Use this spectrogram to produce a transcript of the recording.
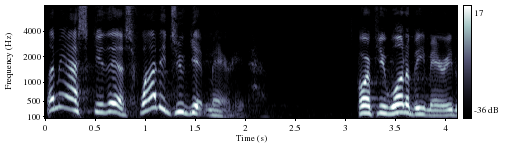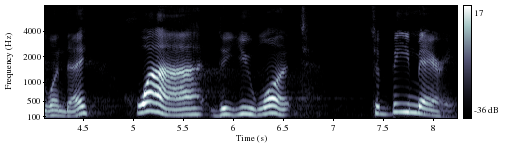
let me ask you this why did you get married? Or if you want to be married one day, why do you want to be married?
